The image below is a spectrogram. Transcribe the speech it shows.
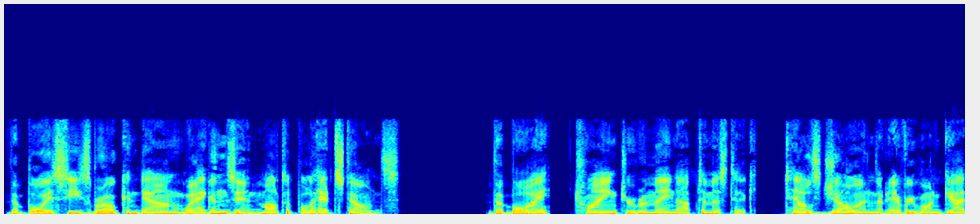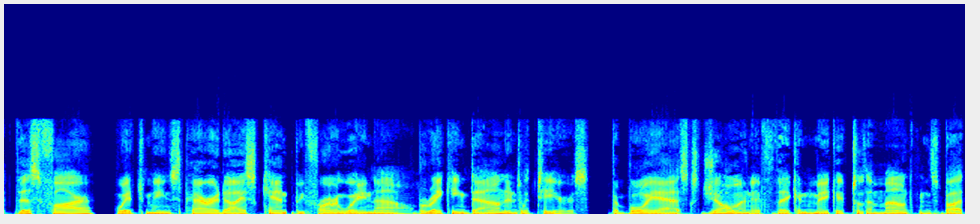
the boy sees broken down wagons and multiple headstones. The boy, trying to remain optimistic, tells Joan that everyone got this far, which means paradise can't be far away now. Breaking down into tears, the boy asks Joan if they can make it to the mountains but,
